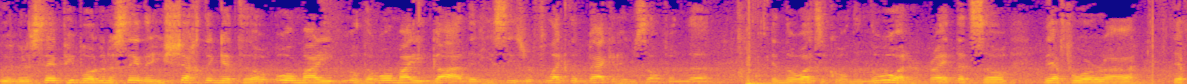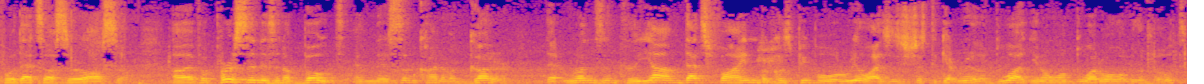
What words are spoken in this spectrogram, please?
we're going to say people are going to say that he's shechting it to the Almighty, the Almighty God that he sees reflected back at himself in the in the what's it called in the water, right? That's so. Therefore, uh, therefore, that's usher also. Uh, if a person is in a boat and there's some kind of a gutter that runs into the yam, that's fine because people will realize it's just to get rid of the blood. You don't want blood all over the boat.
